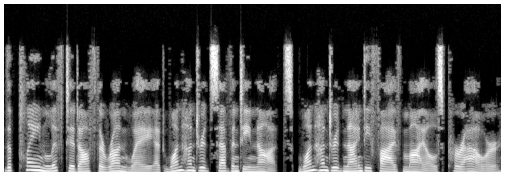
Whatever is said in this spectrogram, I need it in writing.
the plane lifted off the runway at 170 knots, 195 miles per hour,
